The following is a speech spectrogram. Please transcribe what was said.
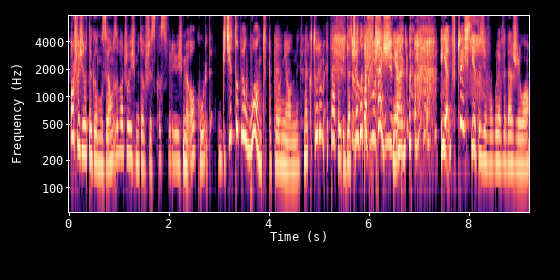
poszłyśmy do tego muzeum, zobaczyłyśmy to wszystko, stwierdziliśmy, o kurde, gdzie to był błąd popełniony? Na którym etapie i dlaczego tak wcześnie? tak? I jak wcześnie to się w ogóle wydarzyło?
